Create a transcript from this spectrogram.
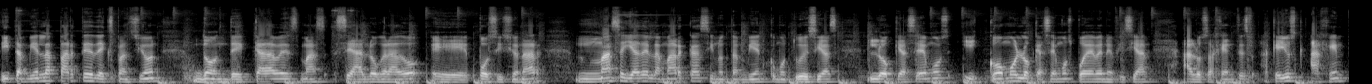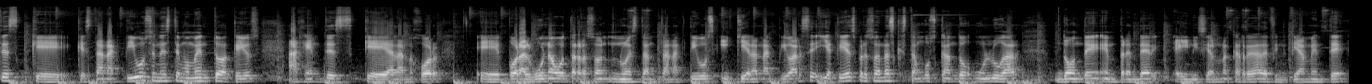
y también la parte de expansión donde cada vez más se ha logrado eh, posicionar más allá de la marca, sino también, como tú decías, lo que hacemos y cómo lo que hacemos puede beneficiar a los agentes, aquellos agentes que, que están activos en este momento, aquellos agentes que a lo mejor por alguna u otra razón no están tan activos y quieran activarse y aquellas personas que están buscando un lugar donde emprender e iniciar una carrera definitivamente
